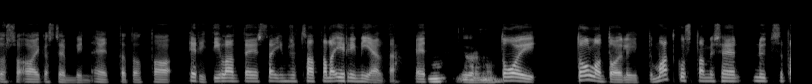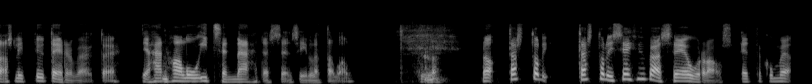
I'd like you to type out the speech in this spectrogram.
tuossa aikaisemmin, että tota, eri tilanteissa ihmiset saattaa olla eri mieltä. Että mm, toi, tollon toi liittyy matkustamiseen, nyt se taas liittyy terveyteen. Ja hän mm. haluaa itse nähdä sen sillä tavalla. Kyllä. No, tästä oli, tästä oli se hyvä seuraus, että kun me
